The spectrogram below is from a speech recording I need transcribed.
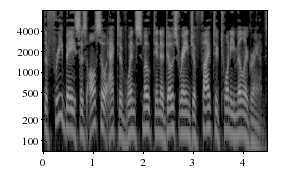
The free base is also active when smoked in a dose range of 5 to 20 mg.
